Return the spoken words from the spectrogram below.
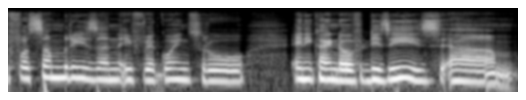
for some reason, if we're going through any kind of disease, um,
